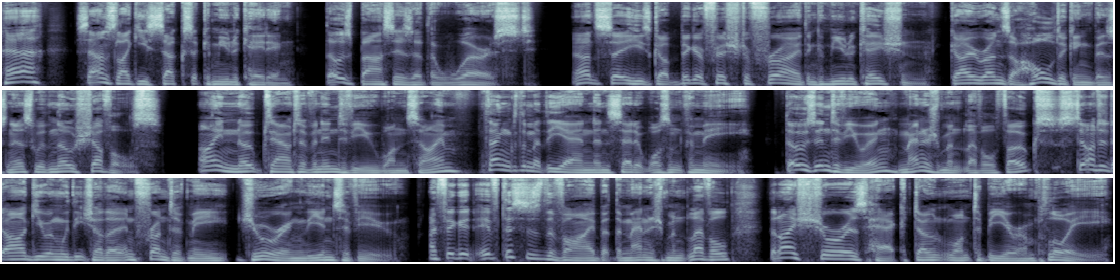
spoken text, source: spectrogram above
Huh? Sounds like he sucks at communicating. Those bosses are the worst. I'd say he's got bigger fish to fry than communication. Guy runs a hole digging business with no shovels. I noped out of an interview one time, thanked them at the end, and said it wasn't for me. Those interviewing, management level folks, started arguing with each other in front of me during the interview. I figured if this is the vibe at the management level, then I sure as heck don't want to be your employee.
